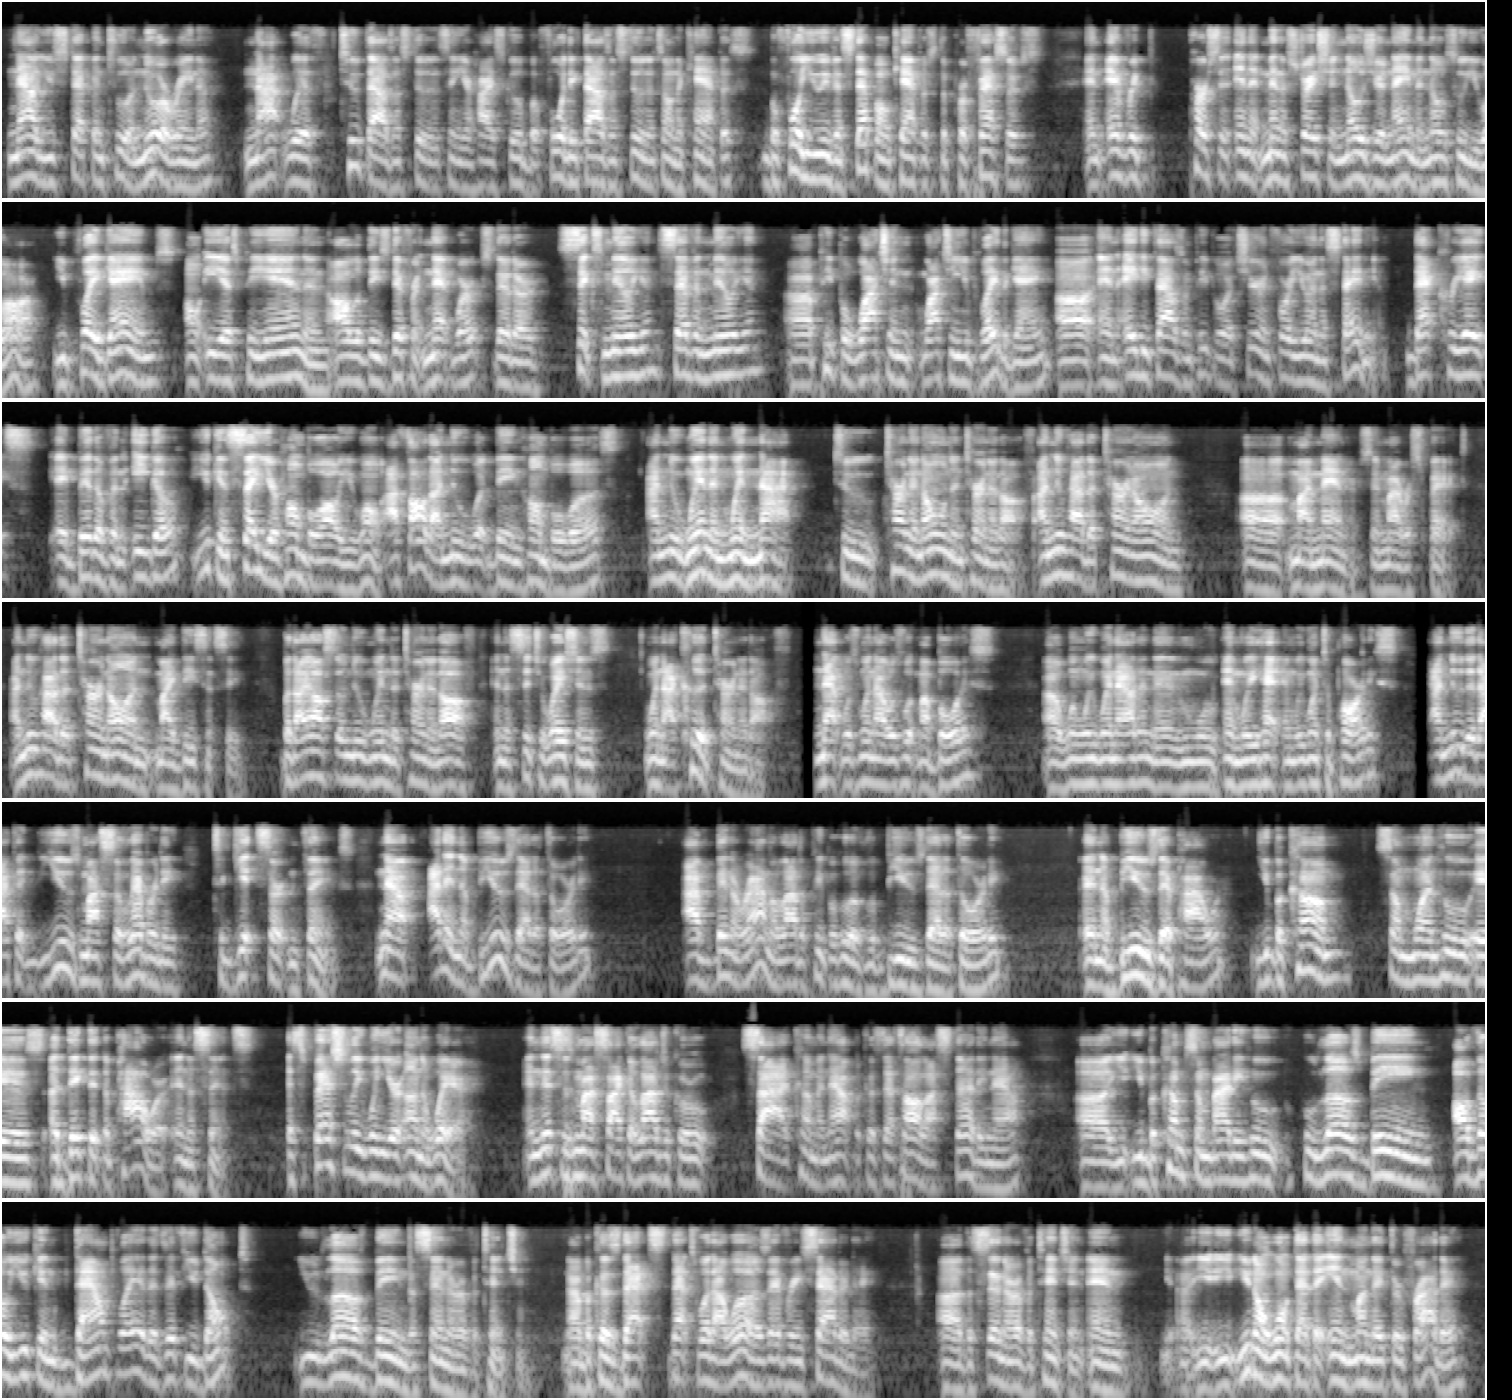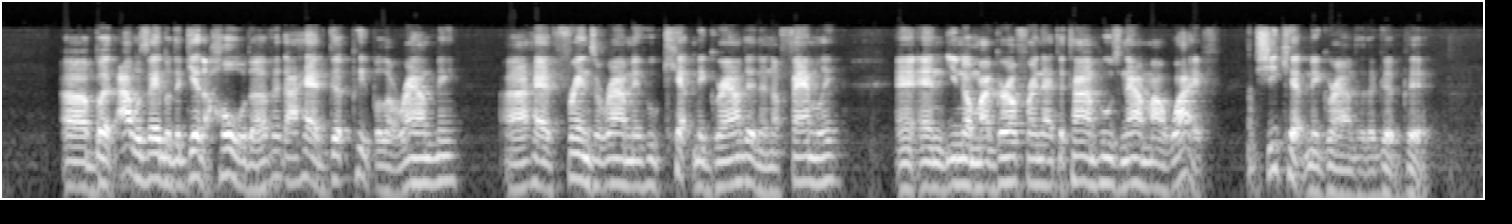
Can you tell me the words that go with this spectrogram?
now you step into a new arena, not with 2,000 students in your high school, but 40,000 students on the campus. Before you even step on campus, the professors and every person in administration knows your name and knows who you are. You play games on ESPN and all of these different networks that are 6 million, 7 million, uh, people watching watching you play the game, uh, and 80,000 people are cheering for you in the stadium. That creates a bit of an ego. You can say you're humble all you want. I thought I knew what being humble was. I knew when and when not to turn it on and turn it off. I knew how to turn on uh, my manners and my respect. I knew how to turn on my decency, but I also knew when to turn it off in the situations when I could turn it off. And that was when I was with my boys, uh, when we went out and then we, and we had and we went to parties. I knew that I could use my celebrity to get certain things. Now, I didn't abuse that authority. I've been around a lot of people who have abused that authority and abused their power. You become someone who is addicted to power in a sense, especially when you're unaware. And this is my psychological side coming out because that's all I study now. Uh, you, you become somebody who who loves being, although you can downplay it as if you don't, you love being the center of attention. Now, because that's that's what I was every Saturday, uh, the center of attention, and uh, you you don't want that to end Monday through Friday. uh, but I was able to get a hold of it. I had good people around me. I had friends around me who kept me grounded and a family. And, and, you know, my girlfriend at the time, who's now my wife, she kept me grounded a good bit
